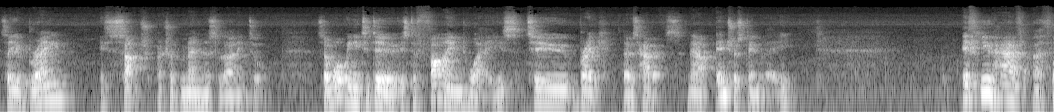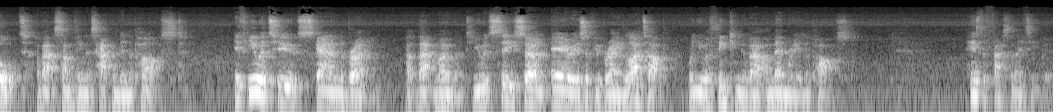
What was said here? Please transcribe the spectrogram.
So your brain is such a tremendous learning tool. So what we need to do is to find ways to break those habits. Now, interestingly, if you have a thought about something that's happened in the past, if you were to scan the brain at that moment, you would see certain areas of your brain light up when you were thinking about a memory in the past. Here's the fascinating bit.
